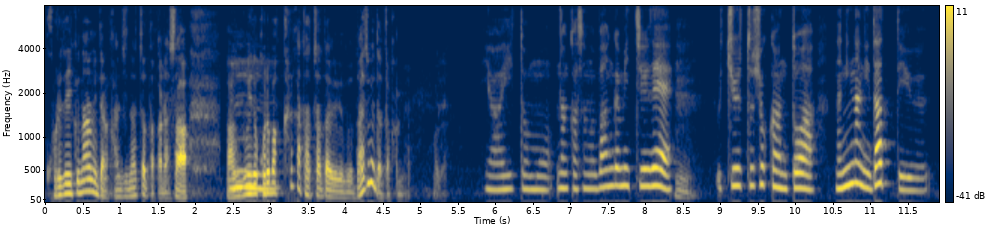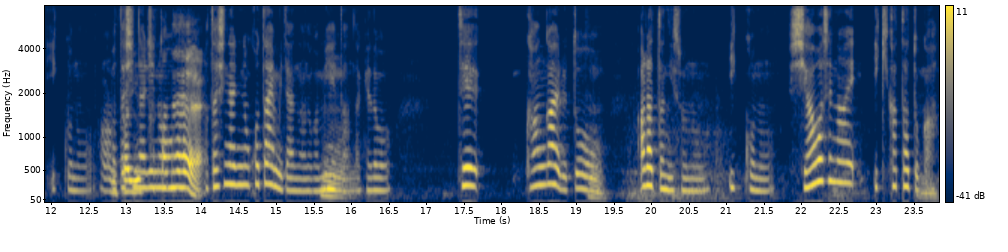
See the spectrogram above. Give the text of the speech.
これでいくなみたいな感じになっちゃったからさ番組でこればっかり語っちゃったけど、うん、大丈夫だったかねこれ。いやいいと思う。なんかその番組中で、宇宙図書館とは何々だっていう一個の私なりの、ね、私なりの答えみたいなのが見えたんだけど、で考えると、うん、新たにその一個の幸せな生き方とか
